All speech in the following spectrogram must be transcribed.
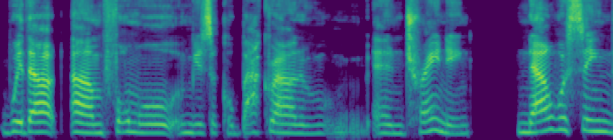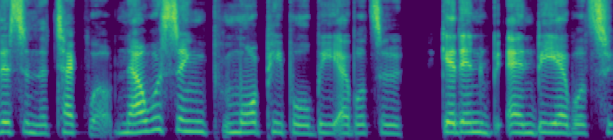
without um, formal musical background and, and training. Now we're seeing this in the tech world. Now we're seeing more people be able to get in and be able to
